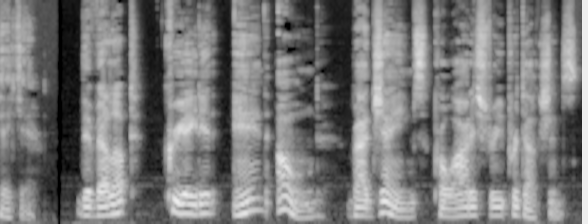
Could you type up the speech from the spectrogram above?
Take care. Developed, created, and owned by James PoeArtistry Productions.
